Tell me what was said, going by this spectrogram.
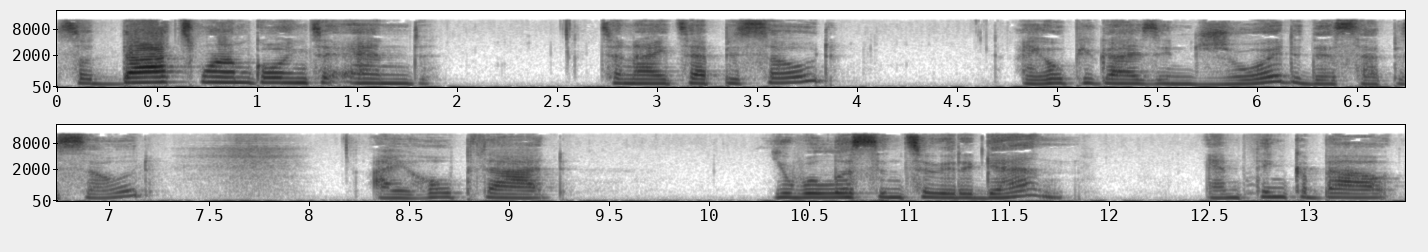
So that's where I'm going to end tonight's episode. I hope you guys enjoyed this episode. I hope that you will listen to it again and think about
